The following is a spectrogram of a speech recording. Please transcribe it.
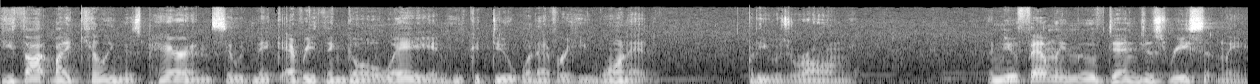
He thought by killing his parents it would make everything go away and he could do whatever he wanted. But he was wrong. A new family moved in just recently,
